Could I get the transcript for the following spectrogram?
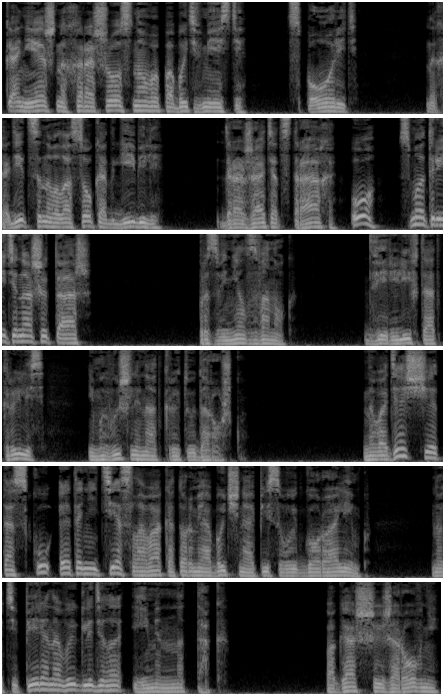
конечно, хорошо снова побыть вместе, спорить, находиться на волосок от гибели, дрожать от страха. О, смотрите наш этаж!» Прозвенел звонок. Двери лифта открылись, и мы вышли на открытую дорожку. Наводящая тоску — это не те слова, которыми обычно описывают гору Олимп, но теперь она выглядела именно так. Погасшие жаровни,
